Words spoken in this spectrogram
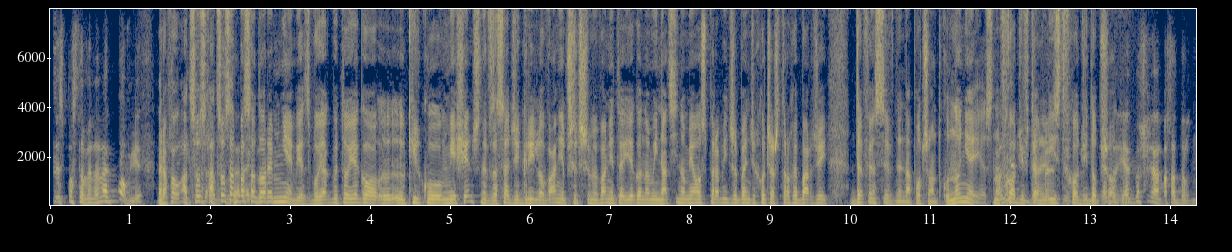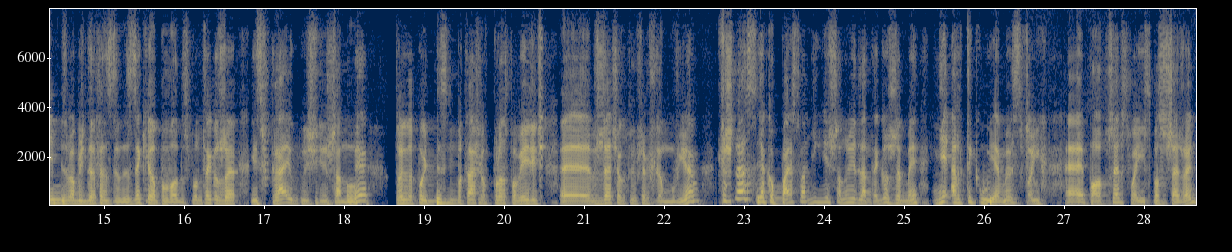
to jest postawione na głowie. Rafał, a co, a co z ambasadorem Niemiec? Bo jakby to jego y, kilkumiesięczne w zasadzie grillowanie, przytrzymywanie tej jego nominacji no miało sprawić, że będzie chociaż trochę bardziej defensywny na początku. No nie jest. No wchodzi w ten list, wchodzi do przodu. Jak dlaczego ambasador ma być defensywny? Z jakiego powodu? Z powodu tego, że jest w kraju, który się nie szanuje? którego politycy nie potrafią wprost powiedzieć e, rzeczy, o których przed chwilą mówiłem. Przecież nas jako państwa nikt nie szanuje dlatego, że my nie artykułujemy swoich e, potrzeb, swoich spostrzeżeń,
